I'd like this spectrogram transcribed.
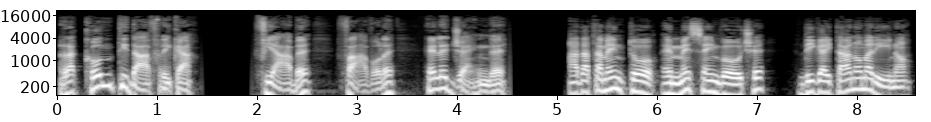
Racconti d'Africa. Fiabe, favole e leggende. Adattamento e messa in voce di Gaetano Marino.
